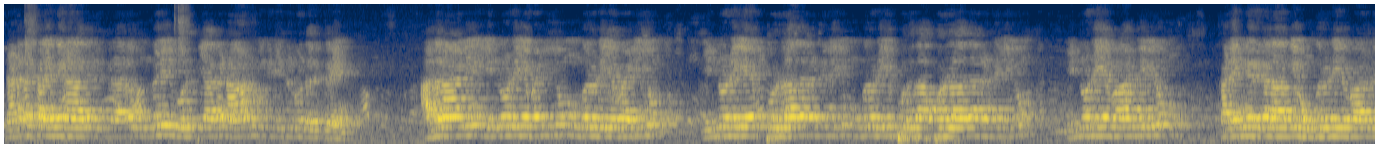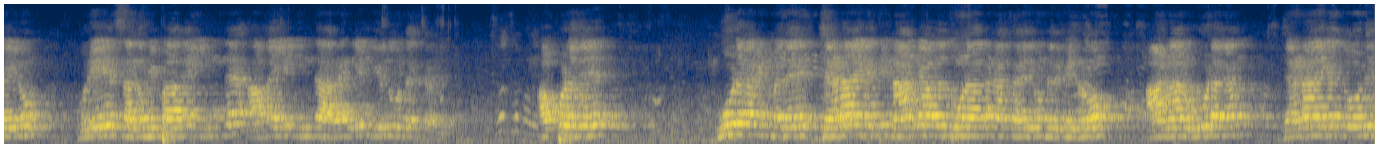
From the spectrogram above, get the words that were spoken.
நடன கலைஞராக இருக்கிறார்கள் உங்களில் ஒருத்தியாக நானும் இங்கு நின்று கொண்டிருக்கிறேன். அதனாலே என்னுடைய வழியும் உங்களுடைய வழியும் என்னுடைய பொருளாதார நிலையும் உங்களுடைய பொருளா பொருளாதார நிலையும் என்னுடைய வாழ்விலும் கலைஞர்களாகிய உங்களுடைய வாழ்விலும் ஒரே சங்கமிப்பாக இந்த அவையில் இந்த அரங்கில் இருந்து கொண்டிருக்கிறது. அப்பொழுது ஊடகம் என்பது ஜனநாயகத்தின் நான்காவது தூணாக நாம் கருதி கொண்டிருக்கின்றோம். ஆனால் ஊடகம் ஜனநாயகத்தோடு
